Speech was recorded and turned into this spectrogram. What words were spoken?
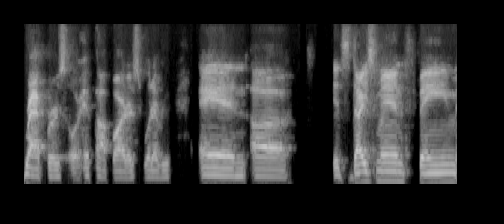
rappers or hip hop artists, whatever. And uh, it's Dice Man, Fame,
